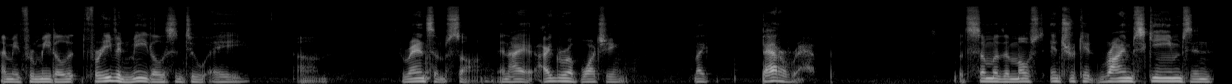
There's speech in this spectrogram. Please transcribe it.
I mean, for me to for even me to listen to a um, ransom song, and I I grew up watching like battle rap with some of the most intricate rhyme schemes and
